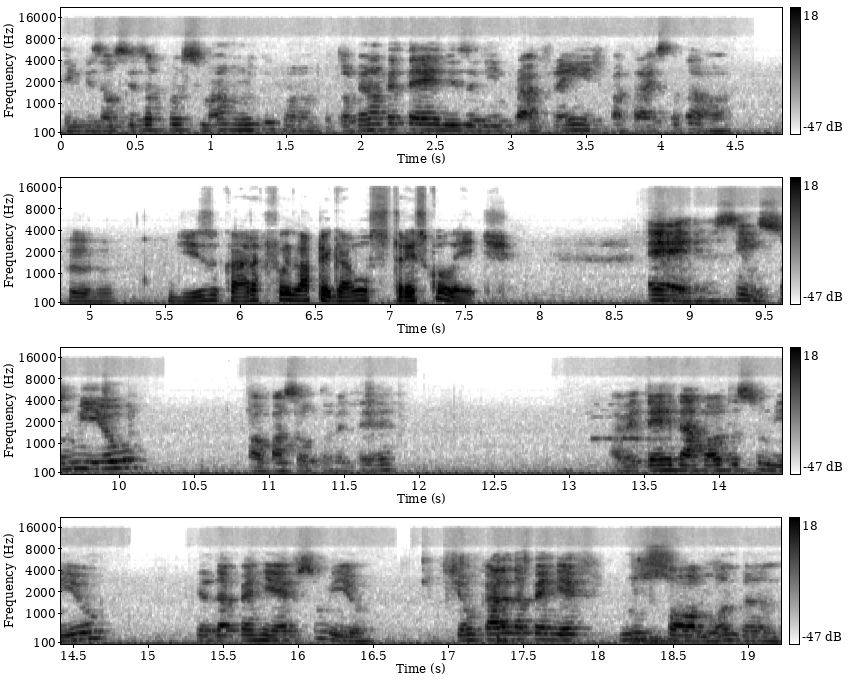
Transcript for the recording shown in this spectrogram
Tem visão vocês aproximar muito do banco. Eu tô vendo a VTR deles ali indo pra frente, pra trás toda hora. Uhum. Diz o cara que foi lá pegar os três coletes. É, sim, sumiu. Ó, passou outra VTR. A VTR da Rota sumiu. E a da PRF sumiu. Tinha um cara da PRF no solo, andando.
